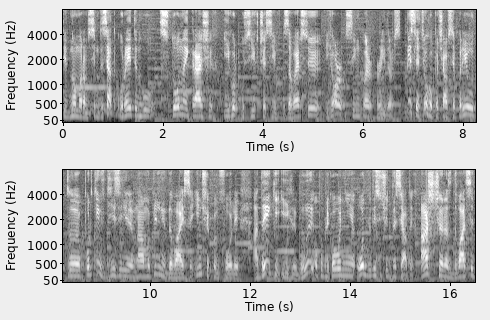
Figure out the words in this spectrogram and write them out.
під номером 70 у рейтингу 100 найкращих ігор усіх часів за версією Your Sinclair Readers. Після цього почався період е, портів Дізі на мобільні девайси, інші консолі, а деякі ігри були опубліковані у 2010-х, аж через 20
